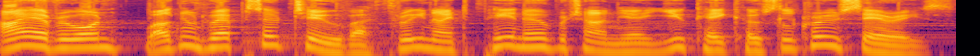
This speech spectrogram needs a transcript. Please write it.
Hi everyone, welcome to episode 2 of our three night P&O Britannia UK Coastal Cruise series.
